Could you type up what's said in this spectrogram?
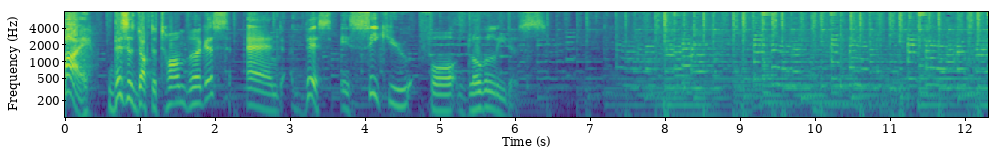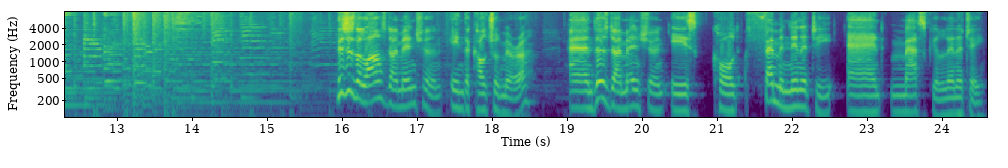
Hi, this is Dr. Tom Verghese, and this is CQ for Global Leaders. This is the last dimension in the cultural mirror, and this dimension is called femininity and masculinity.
